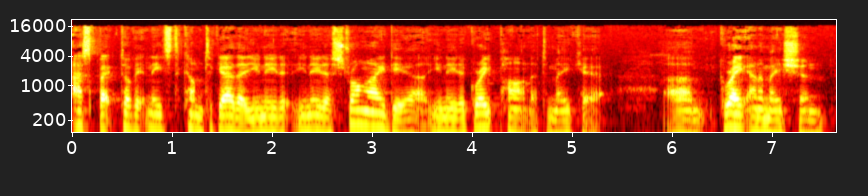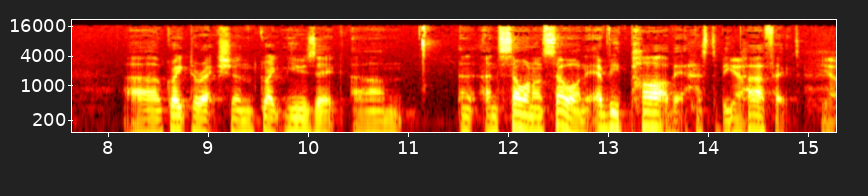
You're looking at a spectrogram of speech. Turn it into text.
aspect of it needs to come together. You need a, you need a strong idea. You need a great partner to make it. Um, great animation, uh, great direction, great music, um, and, and so on and so on. Every part of it has to be Yeah. perfect. Yeah.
